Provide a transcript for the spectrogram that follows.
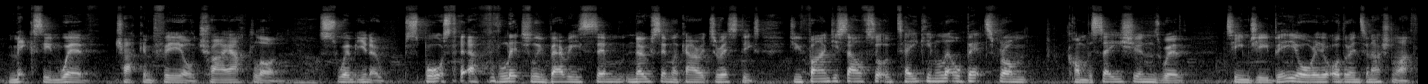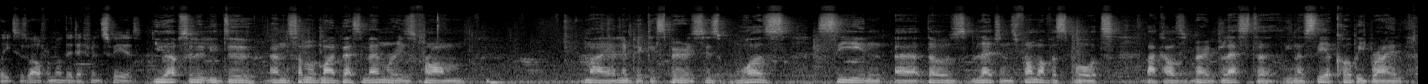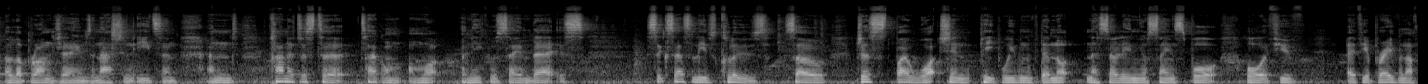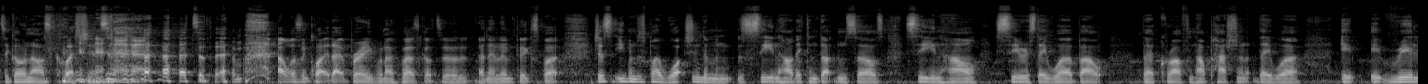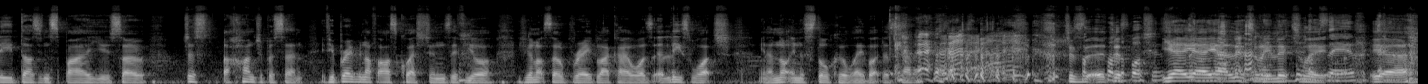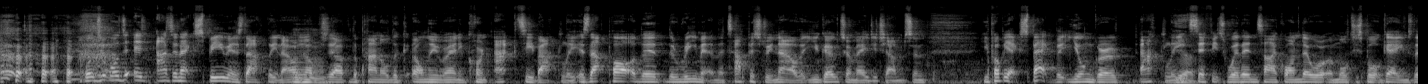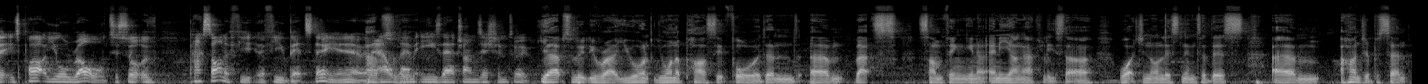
mixing with track and field, triathlon, swim, you know, sports that have literally very sim, no similar characteristics? Do you find yourself sort of taking little bits from conversations with Team GB or other international athletes as well from other different spheres? You absolutely do. And some of my best memories from my Olympic experiences was seeing uh, those legends from other sports. Like I was very blessed to, you know, see a Kobe Bryant, a LeBron James, an Ashton Eaton, and kind of just to tag on, on what Anyika was saying there is success leaves clues. So just by watching people, even if they're not necessarily in your same sport, or if you've if you're brave enough to go and ask questions to them. I wasn't quite that brave when I first got to an Olympics, but just even just by watching them and seeing how they conduct themselves, seeing how serious they were about their craft and how passionate they were, it, it really does inspire you. So just hundred percent. If you're brave enough, ask questions. If you're if you're not so brave like I was, at least watch. You know, not in a stalker way, but just kind of just, from, uh, from just, the. Yeah, yeah, yeah. Literally, literally. yeah. well, well, as an experienced athlete now, mm. and obviously I have the panel, the only remaining current active athlete, is that part of the the remit and the tapestry now that you go to a major champs and you probably expect that younger athletes, yeah. if it's within taekwondo or, multi-sport games, that it's part of your role to sort of pass on a few a few bits, don't you? You know, and help them ease their transition through. You're absolutely right. You want you want to pass it forward, and um, that's something you know. Any young athletes that are watching or listening to this, um, 100%.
